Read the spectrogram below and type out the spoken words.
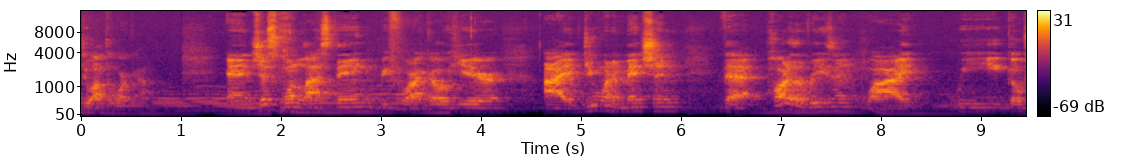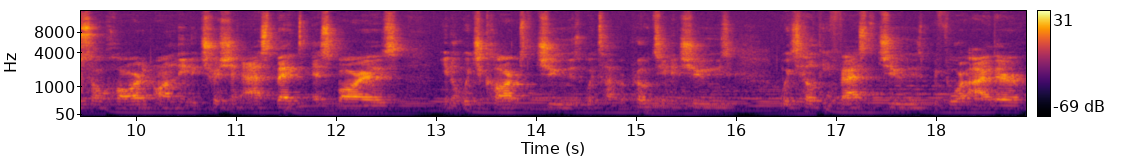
throughout the workout. And just one last thing before I go here, I do want to mention that part of the reason why we go so hard on the nutrition aspect as far as you know which carbs to choose, what type of protein to choose, which healthy fats to choose before either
